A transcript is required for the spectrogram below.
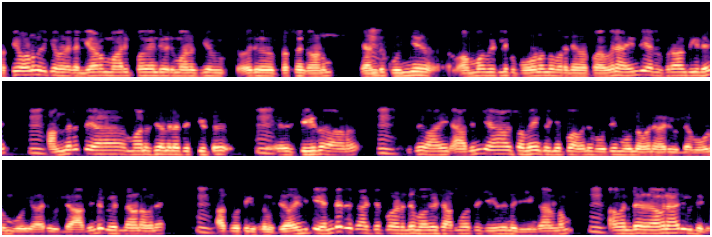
സത്യമാണെന്ന് എനിക്ക് കല്യാണം മാറിപ്പോയതിന്റെ ഒരു മാനസിക ഒരു പ്രശ്നം കാണും. രണ്ട് കുഞ്ഞ് അമ്മ വീട്ടിലേക്ക് പോകണമെന്ന് പറഞ്ഞത്. അപ്പൊ അവൻ അതിന്റെ അഭിഭ്രാന്തിയിൽ. അന്നേരത്തെ ആ മാനസിക നില തെറ്റിയിട്ട് ചെയ്തതാണ്. ഇത് അതിന്റെ ആ സമയം കഴിഞ്ഞപ്പോ അവന് ബോധ്യം പോകുന്നു അവൻ ആരുമില്ല മോളും പോയി ആരുമില്ല. അതിന്റെ പേരിലാണ് അവനെ. ആത്മഹത്യക്ക് ശ്രമിച്ചത്. എനിക്ക് എന്റെ ഒരു കാഴ്ചപ്പാടിൽ മകേഷ് ആത്മഹത്യ ചെയ്തു തന്നെ ചെയ്യും. കാരണം അവന്റെ അവൻ ആരുമില്ല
